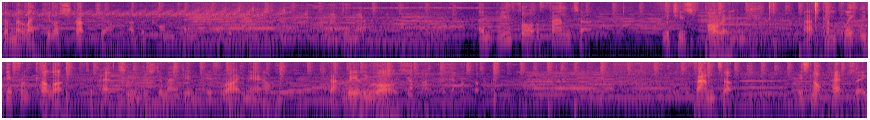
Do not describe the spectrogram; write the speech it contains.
the molecular structure of the contents of the can? Imagine that. And you thought of Fanta, which is orange, a completely different colour to Pepsi, and just imagine if right now that really was Fanta. It's not Pepsi.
